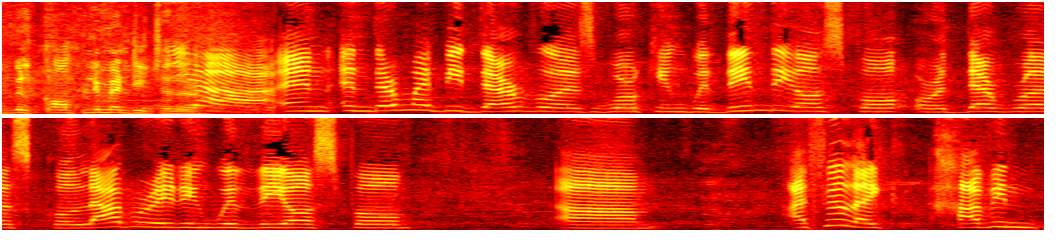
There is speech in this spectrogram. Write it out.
it will complement each other. Yeah, and and there might be DevRels working within the OSPO or DevRels collaborating with the OSPO. Um, I feel like having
